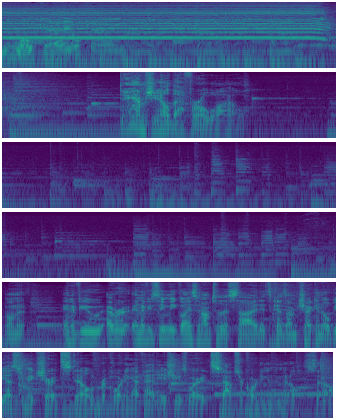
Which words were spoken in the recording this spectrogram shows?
Ooh, okay, okay. Damn, she held that for a while. On it. And if you ever, and if you see me glancing off to the side, it's because I'm checking OBS to make sure it's still recording. I've had issues where it stops recording in the middle, so.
